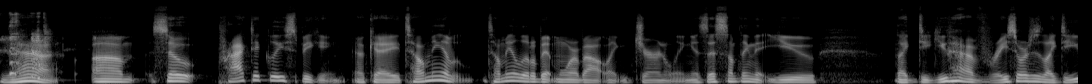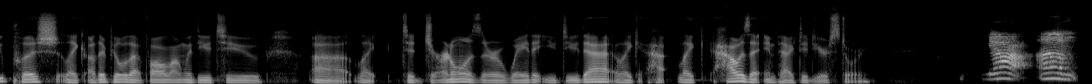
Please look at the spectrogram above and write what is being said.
yeah. Um, so practically speaking, okay, tell me a, tell me a little bit more about like journaling. Is this something that you like do you have resources? Like do you push like other people that follow along with you to uh like to journal? Is there a way that you do that? Like how, like how has that impacted your story? Yeah um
